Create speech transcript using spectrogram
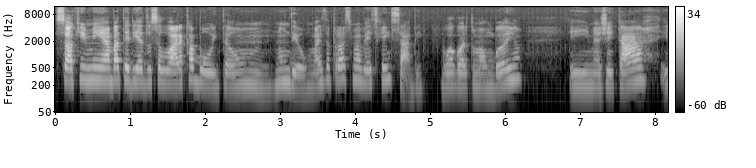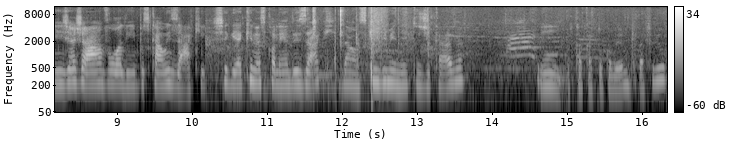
só que minha bateria do celular acabou, então não deu, mas a próxima vez quem sabe. Vou agora tomar um banho e me ajeitar e já já vou ali buscar o Isaac. Cheguei aqui na escolinha do Isaac, dá uns 15 minutos de casa, e o Cacá tô cabelo que tá frio,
